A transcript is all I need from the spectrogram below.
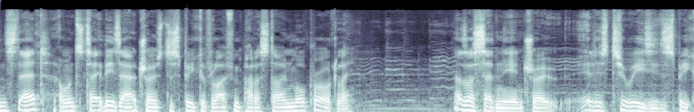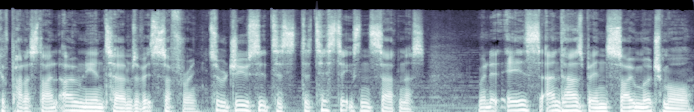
Instead, I want to take these outros to speak of life in Palestine more broadly. As I said in the intro, it is too easy to speak of Palestine only in terms of its suffering, to reduce it to statistics and sadness, when it is and has been so much more.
